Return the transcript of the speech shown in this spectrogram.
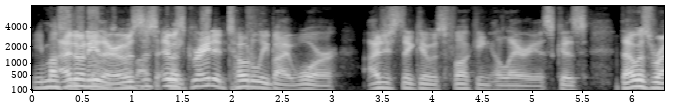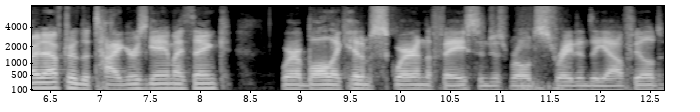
He must. I don't either. It was just best. it was graded totally by WAR. I just think it was fucking hilarious because that was right after the Tigers game, I think, where a ball like hit him square in the face and just rolled straight into the outfield.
